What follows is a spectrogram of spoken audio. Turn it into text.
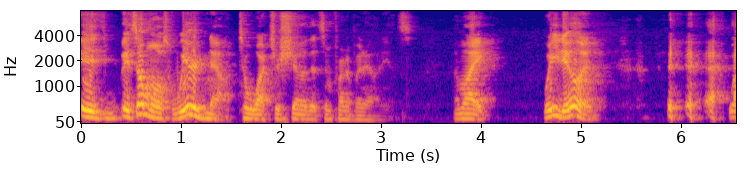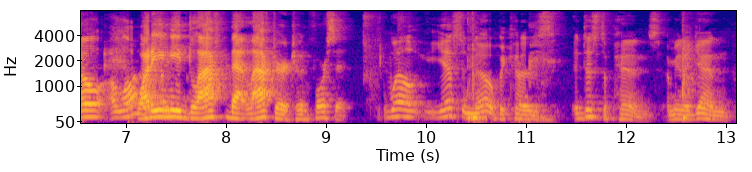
it, it's almost weird now to watch a show that's in front of an audience. I'm like, what are you doing? well, a lot. Why do you need laugh that laughter to enforce it? Well, yes and no because it just depends. I mean, again,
